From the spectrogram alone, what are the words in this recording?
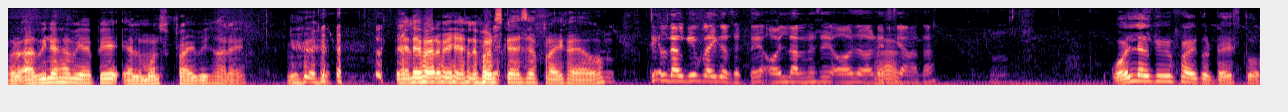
और अभी ना हम यहाँ पे एलमंड्स फ्राई भी खा रहे हैं। पहले बार मैं एलमंड्स का ऐसा फ्राई खाया हो। तेल डाल के फ्राई कर सकते हैं ऑयल डालने से और ज़्यादा हाँ। टेस्टी आना था। ऑयल डाल के भी फ्राई करता है इसको।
